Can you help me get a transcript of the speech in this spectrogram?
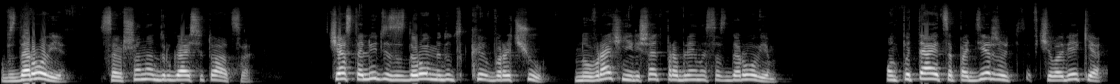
В здоровье совершенно другая ситуация. Часто люди за здоровьем идут к врачу, но врач не решает проблемы со здоровьем. Он пытается поддерживать в человеке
